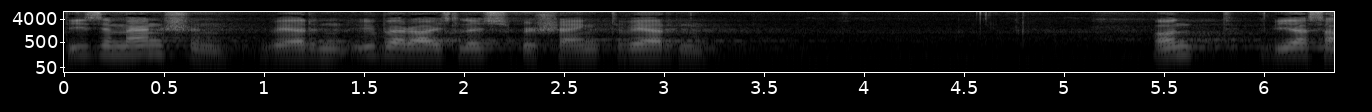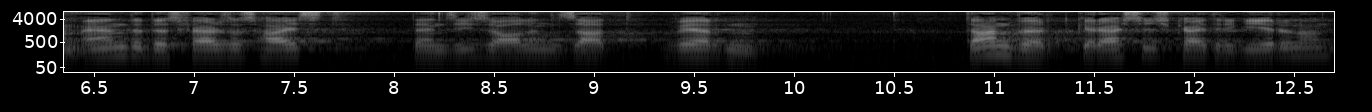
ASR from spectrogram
Diese Menschen werden überreichlich beschenkt werden. Und wie es am Ende des Verses heißt, denn sie sollen satt werden. Dann wird Gerechtigkeit regieren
